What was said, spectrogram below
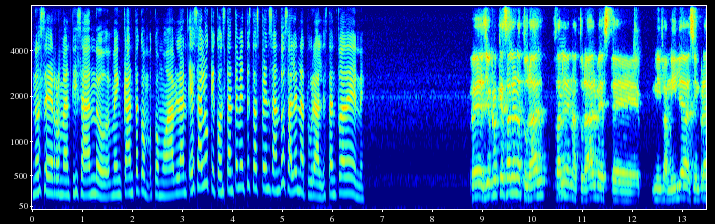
no sé, romantizando. Me encanta como, como hablan. ¿Es algo que constantemente estás pensando sale natural? ¿Está en tu ADN? Pues yo creo que sale natural, sale natural, este, mi familia siempre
